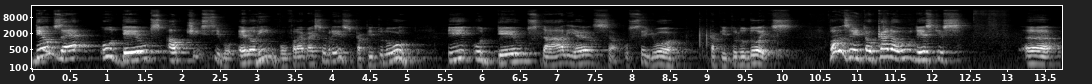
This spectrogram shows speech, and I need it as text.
Deus é o Deus Altíssimo, Elohim, vou falar mais sobre isso, capítulo 1. E o Deus da aliança, o Senhor, capítulo 2. Vamos ver então cada um destes uh,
